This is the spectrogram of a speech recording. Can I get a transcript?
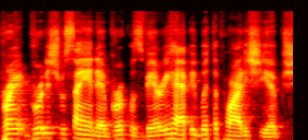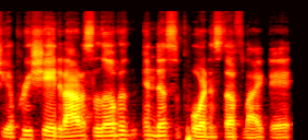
Brittish was saying that Brooke was very happy with the party. She she appreciated all this love and the support and stuff like that.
